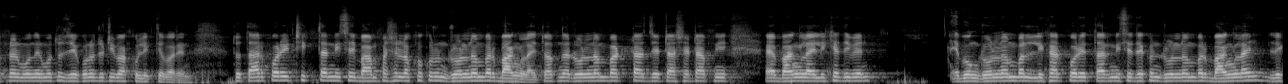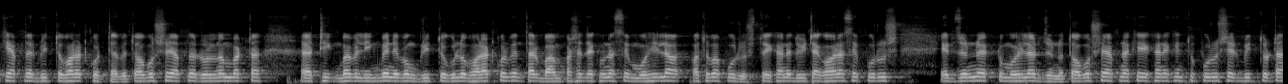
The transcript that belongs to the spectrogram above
আপনার মনের মতো যে কোনো দুটি বাক্য লিখতে পারেন। তো তারপরে ঠিক তার নিচে বাম পাশে লক্ষ্য করুন, রোল নাম্বার বাংলায়। তো আপনার রোল নাম্বারটা যেটা, সেটা আপনি বাংলায় লিখে দিবেন। এবং রোল নাম্বার লেখার পরে তার নিচে দেখুন রোল নাম্বার বাংলায় লিখে আপনার বৃত্ত ভরাট করতে হবে। তো অবশ্যই আপনার রোল নাম্বারটা ঠিকভাবে লিখবেন এবং বৃত্তগুলো ভরাট করবেন। তার বাম পাশে দেখুন আছে মহিলা অথবা পুরুষ। তো এখানে দুইটা ঘর আছে পুরুষ, এর জন্য একটু মহিলার জন্য। তো অবশ্যই আপনাকে এখানে কিন্তু পুরুষের বৃত্তটা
